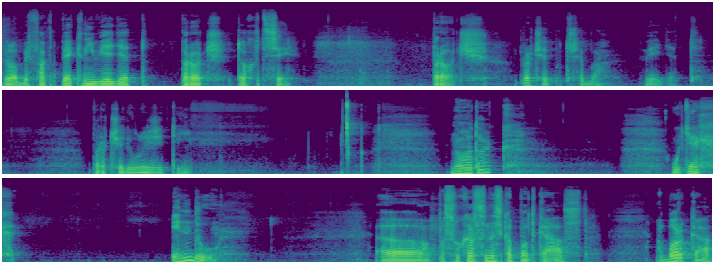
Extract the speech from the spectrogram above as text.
bylo by fakt pěkný vědět, proč to chci. Proč? Proč je potřeba vědět? Proč je důležitý? No a tak. U těch Indů. Uh, poslouchal jsem dneska podcast a Borka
